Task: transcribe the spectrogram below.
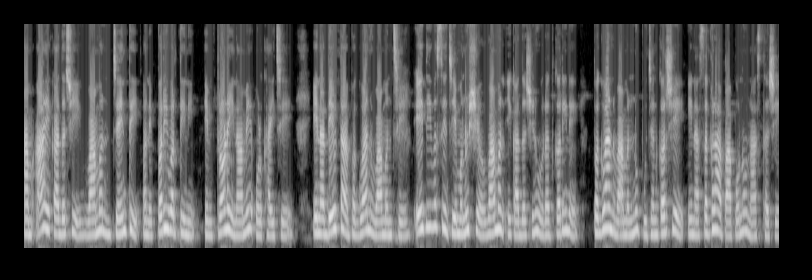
આમ આ એકાદશી વામન, જયંતી અને પરિવર્તિની એમ ત્રણેય નામે ઓળખાય છે. એના દેવતા ભગવાન વામન છે. એ દિવસે જે મનુષ્ય વામન એકાદશીનું વ્રત કરીને ભગવાન વામનનું પૂજન કરશે, એના સઘળા પાપોનો નાશ થશે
